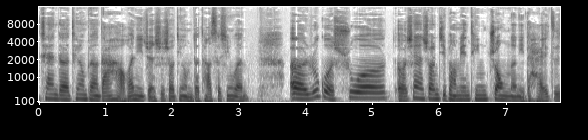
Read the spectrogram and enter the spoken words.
亲爱的听众朋友，大家好，欢迎你准时收听我们的桃色新闻。呃，如果说呃，现在收音机旁边听众呢，你的孩子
